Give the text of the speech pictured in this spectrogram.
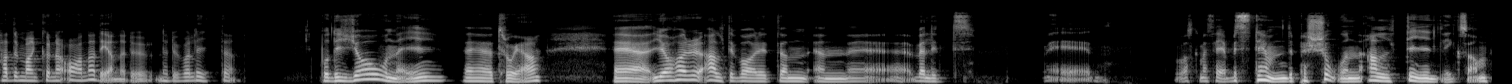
Hade man kunnat ana det när du, när du var liten? Både ja och nej, eh, tror jag. Eh, jag har alltid varit en, en eh, väldigt, eh, vad ska man säga, bestämd person. Alltid liksom.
